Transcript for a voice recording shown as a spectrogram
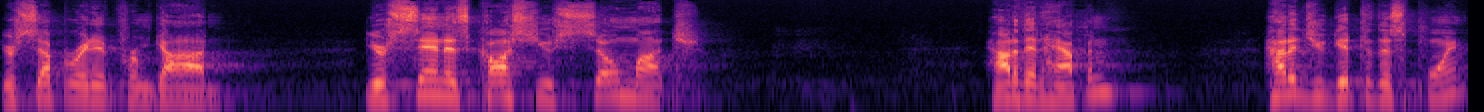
You're separated from God. Your sin has cost you so much. How did that happen? How did you get to this point?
